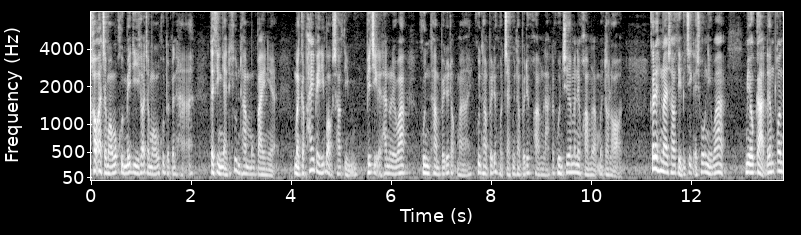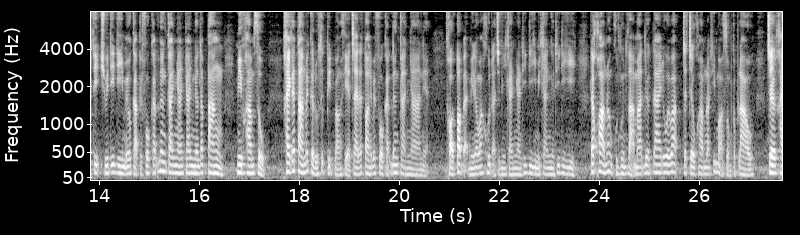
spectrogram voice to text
เขาอาจจะมองว่าคุณไม่ดีเขาอาจจะมองว่าคุณเป็นปัญหา แต่สิ่งอย่างที่คุณทำลงไปเนี่ย เหมือนกับไพ่ใบที่บอกชาวสิมพิจิกท่านเลยว่า คุณทำไปด้วยดอกไม้ คุณทำไปด้วยหัวใจ คุณทำไปด้วยความรัก และคุณเชื่อมั่นในความรักมาตลอด ก็เลยทำนายชาวสีพิจิกในช่วงนี้ว่า มีโอกาสเริ่มต้นชีวิตดีๆ มีโอกาสไปโฟกัสเรื่องการงาน การเงินและปัง มีความสุข ใครก็ตามถ้าเกิดรู้สึกผิดหวังเสียใจ และตอนนี้ไปโฟกัสเรื่องการงานเนี่ย ขอตอบแบบนี้นะว่าคุณอาจจะมีการงานที่ดี มีการเงินที่ดี และความรักของคุณคุณสามารถเลือกได้ด้วยว่าจะเจอความรักที่เหมาะสมกับเรา เจอใคร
